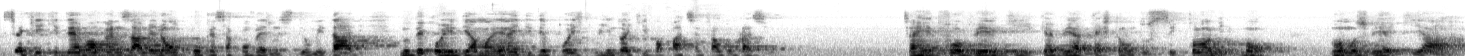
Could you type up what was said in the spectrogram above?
Isso aqui que deve organizar melhor um pouco essa convergência de umidade no decorrer de amanhã e de depois vindo aqui para a parte central do Brasil. Se a gente for ver aqui, quer ver a questão do ciclone, bom, vamos ver aqui a,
